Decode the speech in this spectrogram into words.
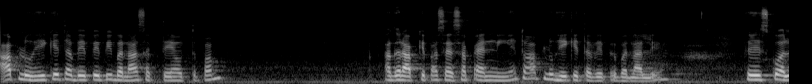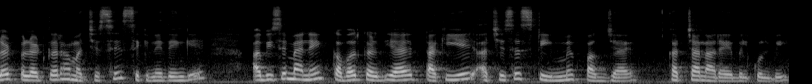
आप लोहे के तवे पे भी बना सकते हैं उत्तपम। अगर आपके पास ऐसा पैन नहीं है तो आप लोहे के तवे पे बना लें। फिर इसको अलट पलट कर हम अच्छे से सिकने देंगे। अब इसे मैंने कवर कर दिया है ताकि ये अच्छे से स्टीम में पक जाए, कच्चा ना रहे बिल्कुल भी।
